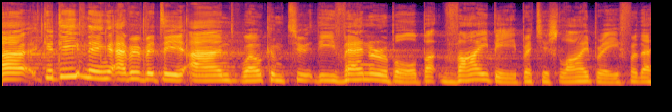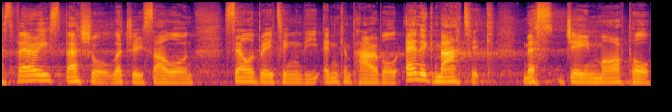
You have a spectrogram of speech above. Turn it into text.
Uh, good evening, everybody, and welcome to the venerable but vibey British Library for this very special literary salon celebrating the incomparable, enigmatic Miss Jane Marple.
